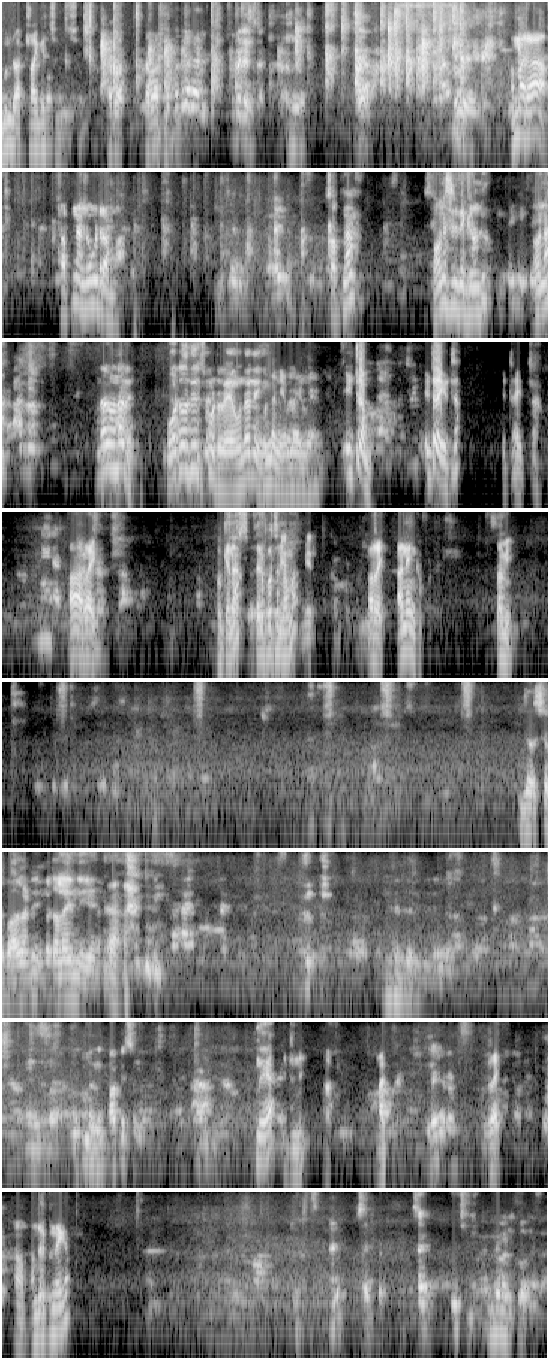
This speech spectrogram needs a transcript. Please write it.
ముందు అట్లాగే చూపించు తర్వాత తర్వాత అమ్మారా స్వప్న నువ్వు కూడా రమ్మా. స్వప్న మౌనశ్రీ దగ్గర ఉండు? అవునా? ఉండాలి ఉండాలి. ఫోటో తీసుకుంటారే ఉండని ఉందని అమ్మాయి ఇట్రా ఇట్రా ఇట్రా ఇట్రా ఇట్రా రైట్. ఓకేనా? సరిపోతుందమ్మా? రైట్. అనే ఇంకా. తమి జర్సే బాగండి తల అయింది కాపీస్ ఉన్నాయా? ఇటున్నాయి. నాకు కూడా. రైట్ అందరికి ఉన్నాయిగా? ఉన్నాయి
